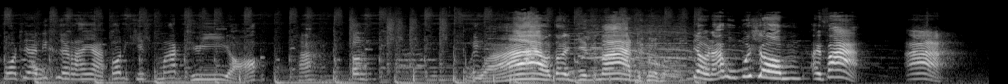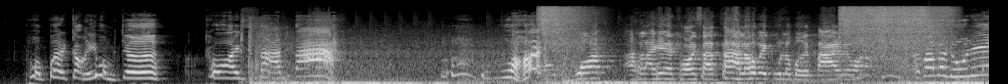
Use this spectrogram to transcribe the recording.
โคตรเท่นี่คืออะไรอะ ต้นคริสต์มาสทรีเหรอ ฮะ ต้น ว้าว ต้นคริสต์มาส เดี๋ยวนะคุณผู้ชม ไอ้ฟ้า อะผมเปิดกล่องนี้ผมเจอทอยซานต้าวัดวอดอะไรอะทอยซานต้าแล้วไปกูระเบิดตายเลยวะไอ้ป้ามาดูดิ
